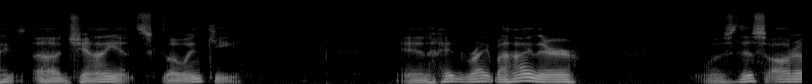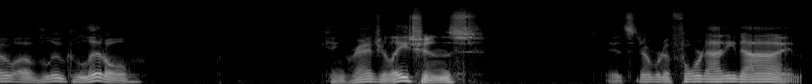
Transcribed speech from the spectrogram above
Right, uh, Giants, Glowinky. And hidden right behind there was this auto of Luke Little. Congratulations. It's number to 499.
